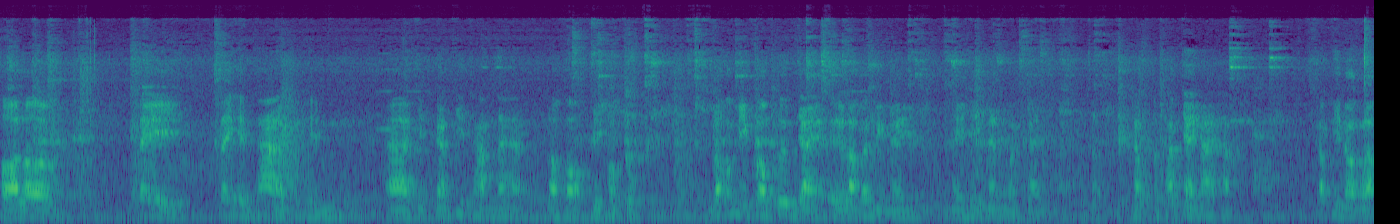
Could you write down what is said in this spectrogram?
พอเราได้ได้เห็นภาพเห็นอ่ากิจกรรมที่ทำนะฮะเราก็มีความสุขเราก็มีความปลื้มใจเออเราก็หนึ่งในในที่นั่นเหมือนกันครับประทับใจมากครับ กับพี่น้องเรา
